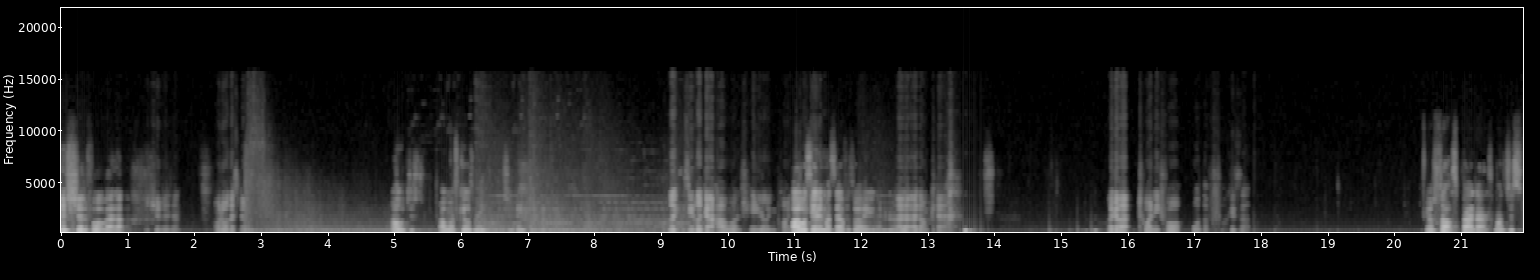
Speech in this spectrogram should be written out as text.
I should have thought about that. You should have done. I wonder what this does. Oh, just almost kills me. It should be. Look, see, look at how much healing points. I was healing myself as well. You I, don't- I don't care. look at that, 24. What the fuck is that? Your sauce badass. Mine's just.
